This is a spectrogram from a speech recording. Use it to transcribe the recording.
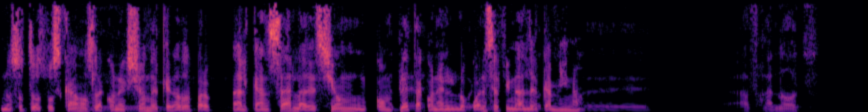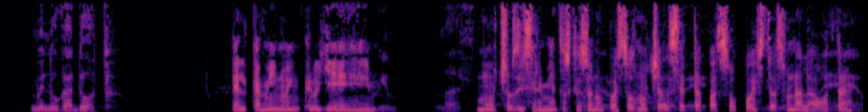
nosotros buscamos la conexión del Creador para alcanzar la adhesión completa con Él, lo cual es el final del camino. El camino incluye muchos discernimientos que son opuestos, muchas etapas opuestas una a la otra.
